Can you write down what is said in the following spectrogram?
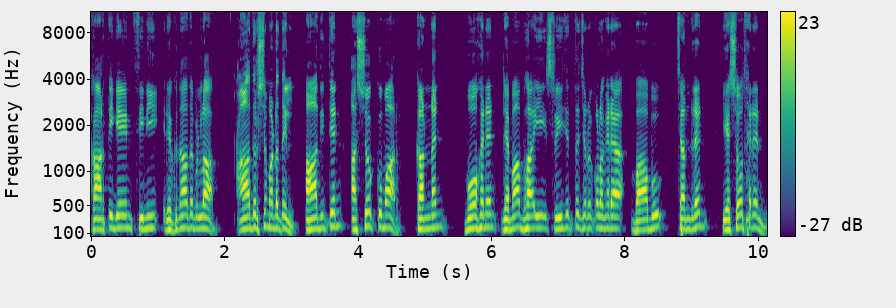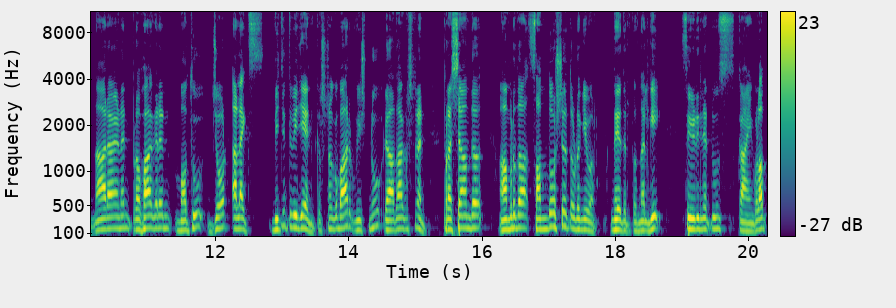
കാർത്തികേയൻ സിനി രഘുനാഥപിള്ള ആദർശ മഠത്തിൽ ആദിത്യൻ അശോക് കുമാർ കണ്ണൻ മോഹനൻ രമാഭായി ശ്രീജിത്ത് ചെറുക്കുളങ്ങര ബാബു ചന്ദ്രൻ യശോധരൻ നാരായണൻ പ്രഭാകരൻ മധു ജോൺ അലക്സ് വിജിത് വിജയൻ കൃഷ്ണകുമാർ വിഷ്ണു രാധാകൃഷ്ണൻ പ്രശാന്ത് അമൃത സന്തോഷ് തുടങ്ങിയവർ നേതൃത്വം നൽകി. C D net news Kayamkulam.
